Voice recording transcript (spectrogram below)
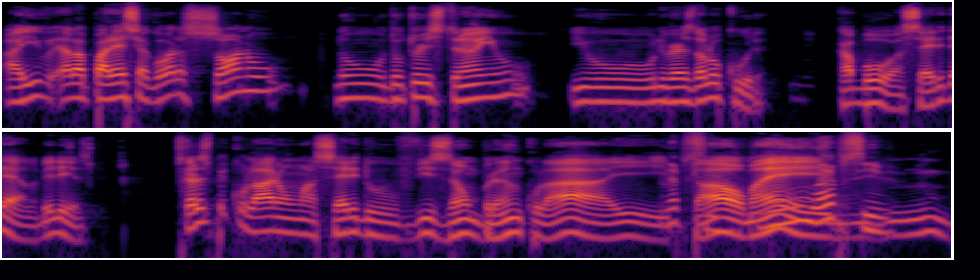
aí ela aparece agora só no, no Doutor Estranho e o Universo da Loucura. Acabou a série dela, beleza. Os caras especularam uma série do Visão Branco lá e Não é tal, mas. Não é possível. Não-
